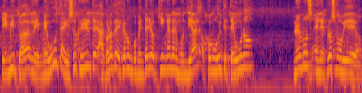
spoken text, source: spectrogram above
te invito a darle me gusta y suscribirte. Acordate de dejar un comentario quién gana el mundial o cómo viste T1. Nos vemos en el próximo video.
